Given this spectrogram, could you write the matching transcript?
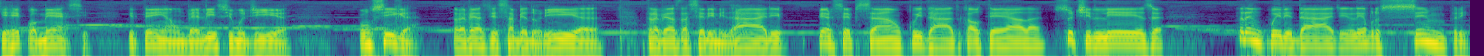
que recomece, que tenha um belíssimo dia. Consiga, através de sabedoria, através da serenidade, percepção, cuidado, cautela, sutileza, tranquilidade. Lembro sempre,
